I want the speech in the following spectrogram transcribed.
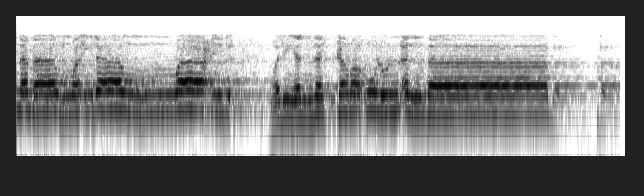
أنما هو إله واحد وليذكر أولو الألباب.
